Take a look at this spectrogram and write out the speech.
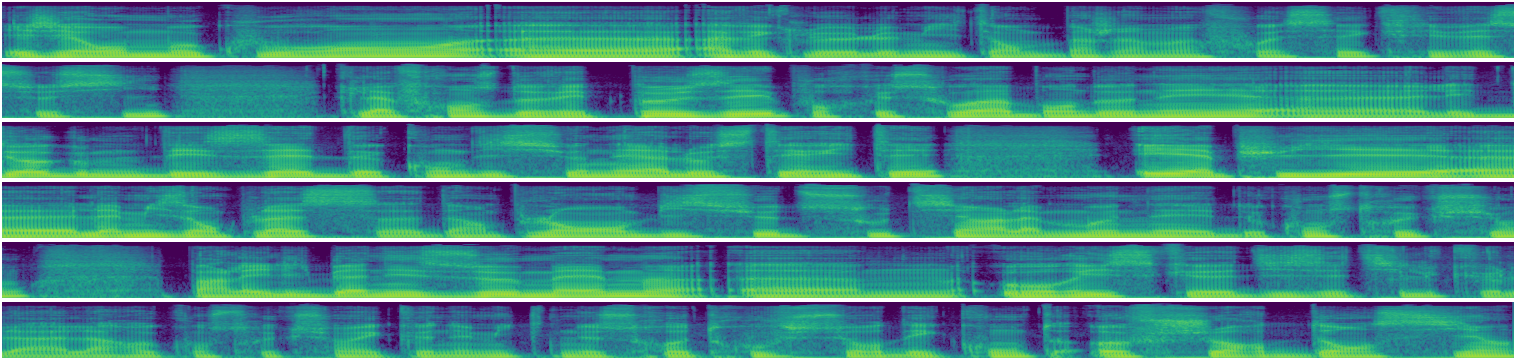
et Jérôme Maucourant, euh, avec le, militant Benjamin Foisset, écrivaient ceci que la France devait peser pour que soient abandonnés euh, les dogmes des aides conditionnées à l'austérité et appuyer euh, la mise en place d'un plan ambitieux de soutien à la monnaie de construction par les Libanais eux-mêmes, euh, au risque, disait-il, que la, la reconstruction économique ne se retrouve sur des comptes offshore d'anciens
